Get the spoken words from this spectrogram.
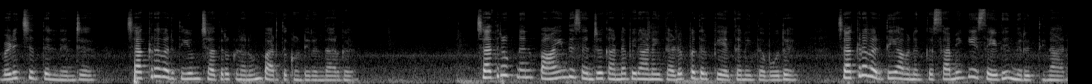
வெளிச்சத்தில் நின்று சக்கரவர்த்தியும் சத்ருக்னனும் பார்த்து கொண்டிருந்தார்கள். சத்ருக்னன் பாய்ந்து சென்று கண்ணபிரானை தடுப்பதற்கு எத்தனித்த போது சக்கரவர்த்தி அவனுக்கு சமிகை செய்து நிறுத்தினார்.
